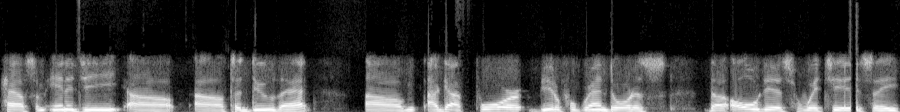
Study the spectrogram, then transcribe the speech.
have some energy uh, uh, to do that. Um, I got four beautiful granddaughters. The oldest, which is a,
